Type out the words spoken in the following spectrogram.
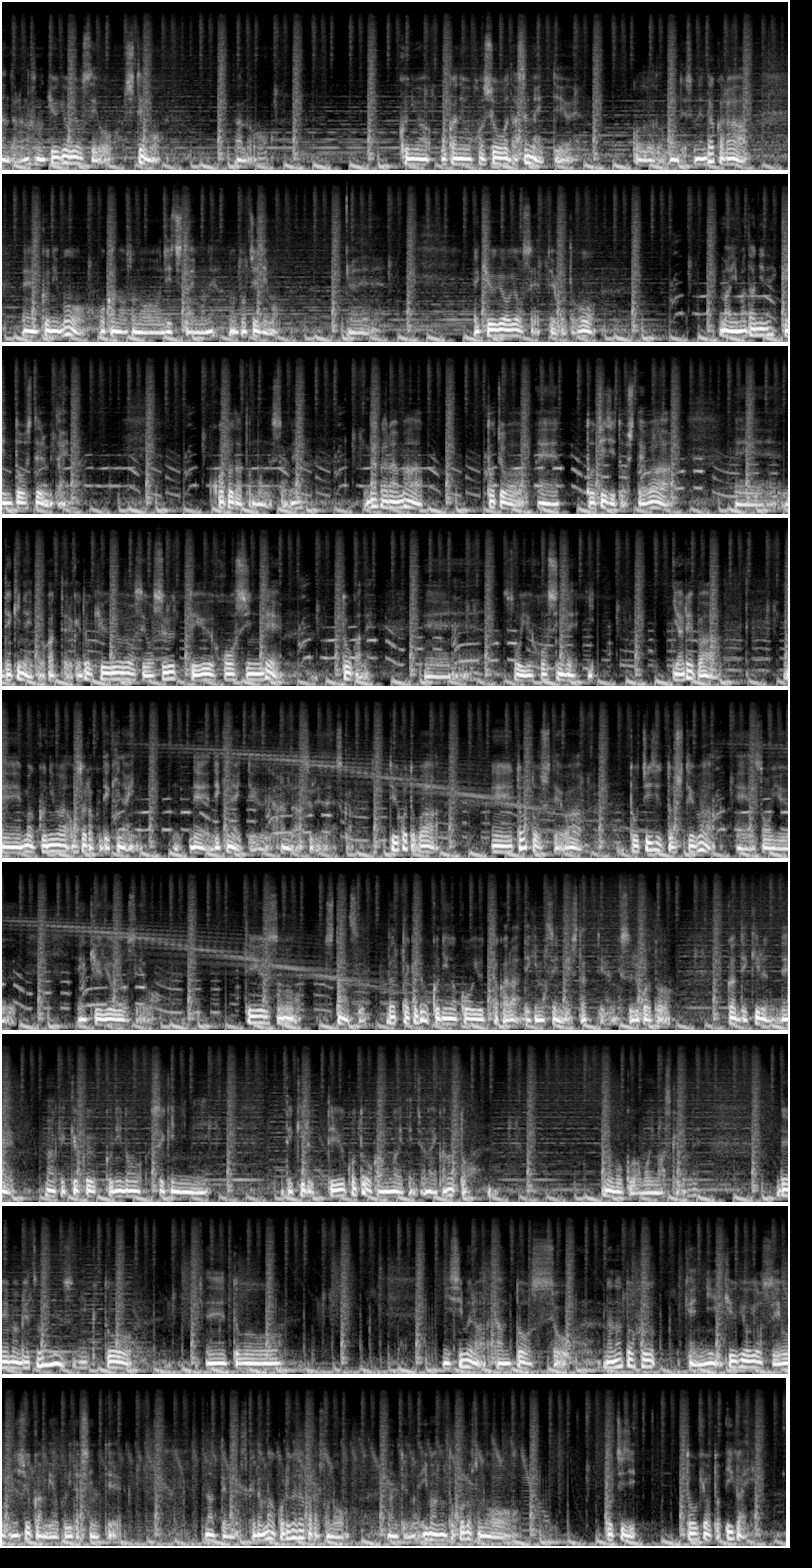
なんだろうなその休業要請をしてもあの国はお金を保証は出せないっていうことだと思うんですね。だから、えー、国も他のその自治体もね都知事も、えー、休業要請っていうことをまあいまだにね検討してるみたいなことだと思うんですよねだからまあ都庁、えー、都知事としては、えー、できないと分かってるけど休業要請をするっていう方針でどうかね、えー、そういう方針でやれば、え、まあ、国はおそらくできないんでできないっていう判断するじゃないですか。ということは、え、都としては都知事としては、え、そういう、休業要請をっていうそのスタンスだったけど国がこう言ったからできませんでしたっていうふうにすることができるんで、まあ、結局国の責任にできるっていうことを考えてんじゃないかなと、まあ、僕は思いますけどね。で、まあ、別のニュースに行くとえっ、ー、と西村担当省七都府県に休業要請を2週間見送り出しにてなってるんですけどまあこれがだからその何ていうの今のところその都知事東京都以外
